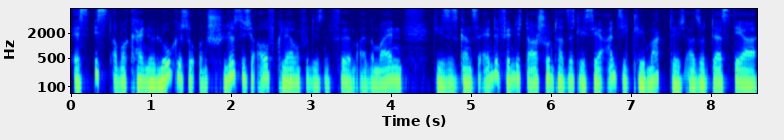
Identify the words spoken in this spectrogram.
Es ist aber keine logische und schlüssige Aufklärung für diesen Film. Allgemein dieses ganze Ende finde ich da schon tatsächlich sehr antiklimaktisch. Also dass der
